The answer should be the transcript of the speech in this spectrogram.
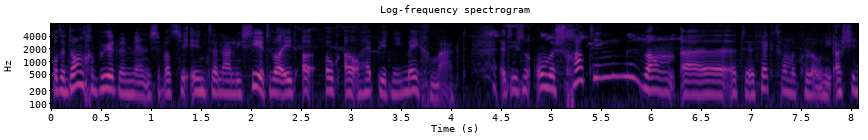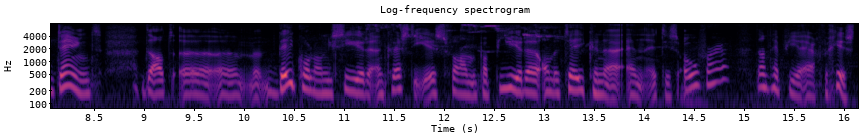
Wat er dan gebeurt met mensen, wat ze internaliseert, terwijl je ook al heb je het niet meegemaakt. Het is een onderschatting van het effect van de kolonie. Als je denkt dat decoloniseren een kwestie is van papieren ondertekenen en het is over, dan heb je je erg vergist.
